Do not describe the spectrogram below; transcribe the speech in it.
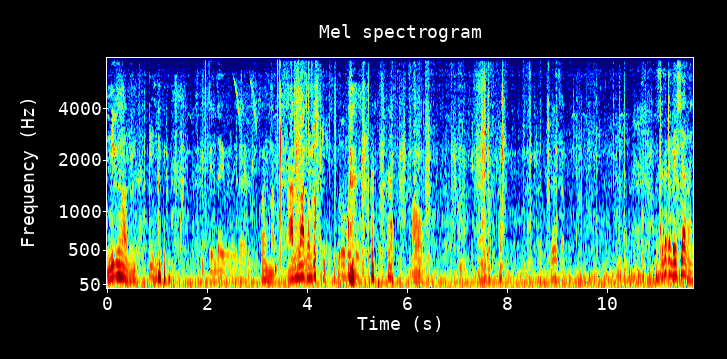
मी घेऊन आलो पळणार आज मी आपण बसतो हो. तसलं का लय आहे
